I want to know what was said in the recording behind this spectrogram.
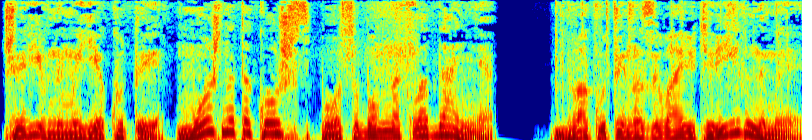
чи рівними є кути, можна також способом накладання. Два кути називають рівними,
